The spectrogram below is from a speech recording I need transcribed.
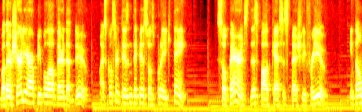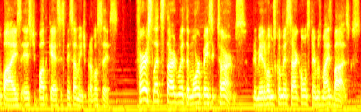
but there surely are people out there that do. Mas com certeza tem pessoas por aí que têm. So parents, this podcast is especially for you. Então pais, este podcast é especialmente para vocês. First, let's start with the more basic terms. Primeiro vamos começar com os termos mais básicos.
